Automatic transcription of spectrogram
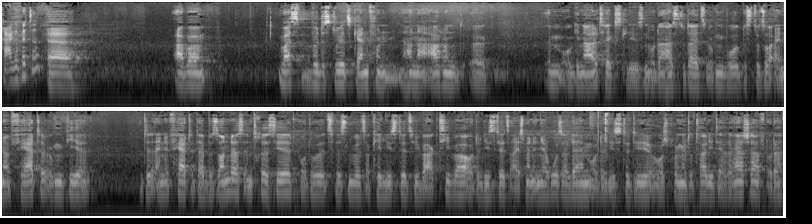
Frage bitte. Äh, aber was würdest du jetzt gern von Hannah Arendt äh, im Originaltext lesen? Oder hast du da jetzt irgendwo, bist du so eine Fährte irgendwie, eine Fährte da besonders interessiert, wo du jetzt wissen willst, okay, liest du jetzt Viva Activa oder liest du jetzt Eichmann in Jerusalem oder liest du die Ursprünge totalitäre Herrschaft oder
